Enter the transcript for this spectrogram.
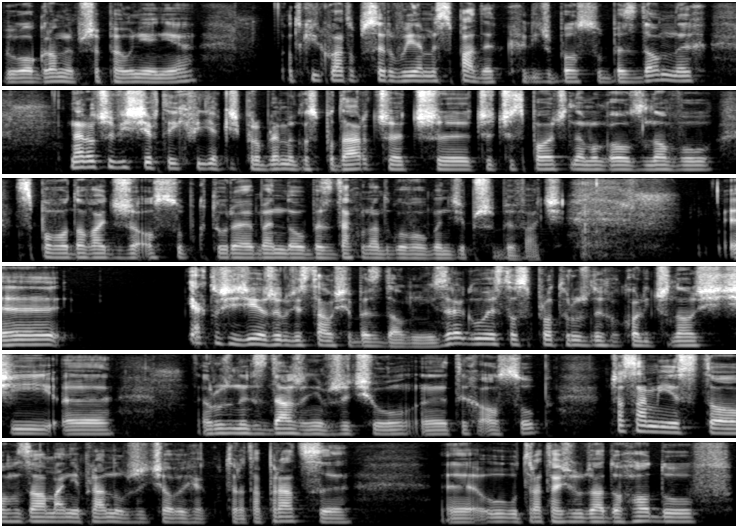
było ogromne przepełnienie. Od kilku lat obserwujemy spadek liczby osób bezdomnych. No ale oczywiście w tej chwili jakieś problemy gospodarcze czy, czy, czy społeczne mogą znowu spowodować, że osób, które będą bez dachu nad głową, będzie przybywać. E, jak to się dzieje, że ludzie stają się bezdomni? Z reguły jest to splot różnych okoliczności, e, różnych zdarzeń w życiu e, tych osób. Czasami jest to załamanie planów życiowych, jak utrata pracy, utrata źródła dochodów,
